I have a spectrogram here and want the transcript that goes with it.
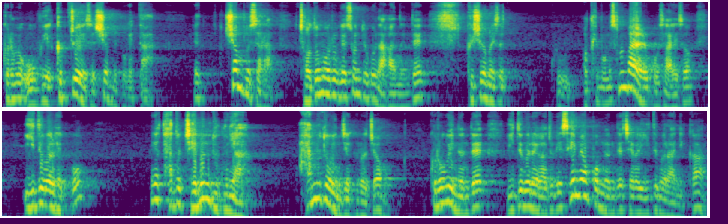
그러면 오후에 급조해서 시험을 보겠다. 시험 볼 사람 저도 모르게 손 들고 나갔는데 그 시험에서 그 어떻게 보면 선발고사에서 2등을 했고 그러니까 다들 쟤는 누구냐 아무도 이제 그러죠. 그러고 있는데 2등을 해가지고 3명 뽑는데 제가 2등을 하니까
